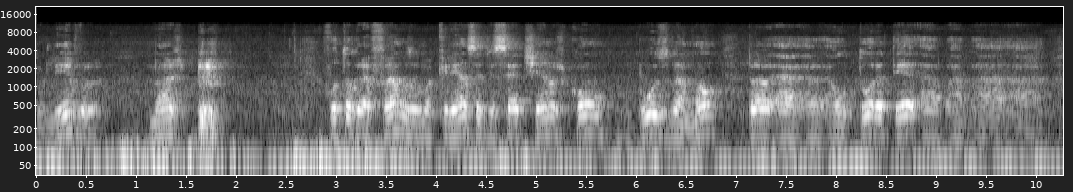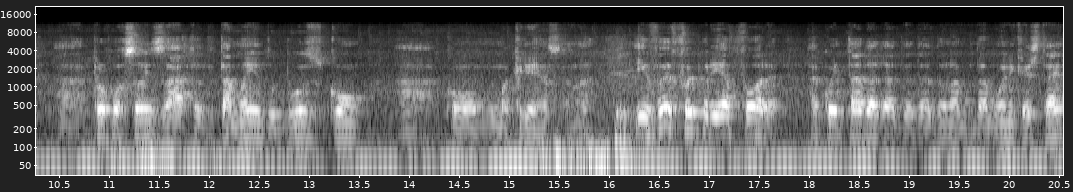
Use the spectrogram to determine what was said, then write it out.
do livro, nós fotografamos uma criança de 7 anos com o buzo na mão para a, a, autora ter a, a, proporção exata do tamanho do buzo com, com uma criança. Né? E foi, foi por aí afora. A coitada da, da, da, dona, da Mônica Stein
